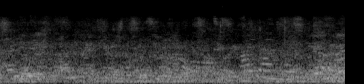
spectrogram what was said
sí, Thank you.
